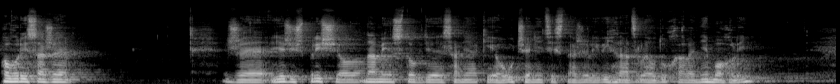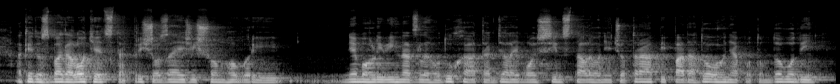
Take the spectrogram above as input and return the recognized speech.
Hovorí sa, že, že Ježiš prišiel na miesto, kde sa nejakí jeho učeníci snažili vyhnať zlého ducha, ale nemohli. A keď to zbadal otec, tak prišiel za Ježišom, hovorí, nemohli vyhnať zlého ducha tak ďalej. Môj syn stále ho niečo trápi, pada do ohňa, potom do vody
